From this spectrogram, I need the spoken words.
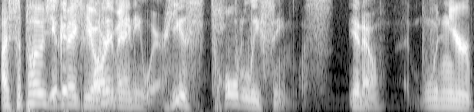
I suppose you, You can can make the put him argument anywhere. He is totally seamless. You know. when you're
